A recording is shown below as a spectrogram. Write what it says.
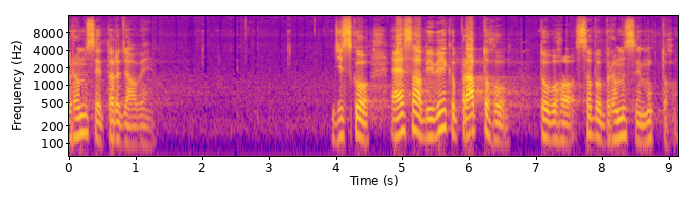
भ्रम से तर जावे। जिसको ऐसा विवेक प्राप्त हो तो वह सब भ्रम से मुक्त हो।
